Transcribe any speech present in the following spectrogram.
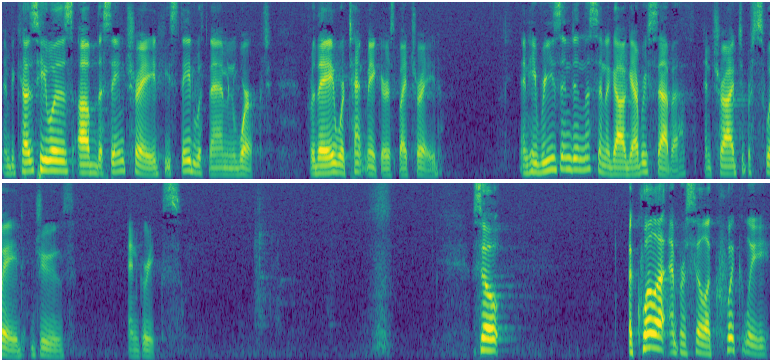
And because he was of the same trade, he stayed with them and worked, for they were tent makers by trade. And he reasoned in the synagogue every Sabbath and tried to persuade Jews and Greeks. So, Aquila and Priscilla quickly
